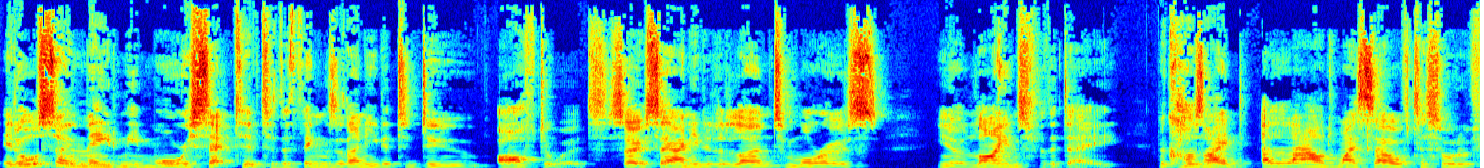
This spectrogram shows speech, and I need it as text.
it also made me more receptive to the things that I needed to do afterwards. So, say I needed to learn tomorrow's, you know, lines for the day, because I'd allowed myself to sort of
